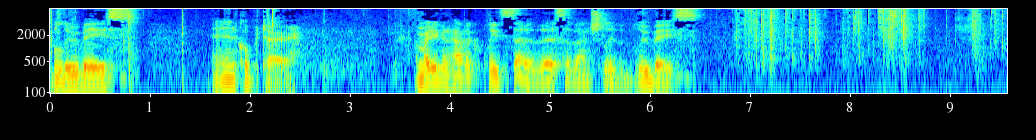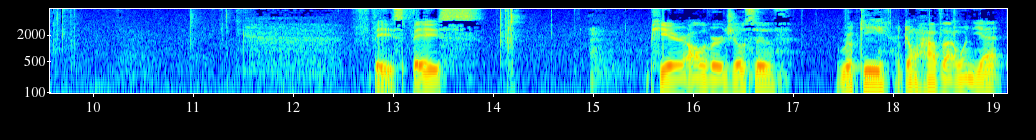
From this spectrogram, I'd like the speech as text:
Blue base and Kopitar. I might even have a complete set of this eventually, the blue base. Base, base. Pierre Olivier Joseph, rookie. I don't have that one yet.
